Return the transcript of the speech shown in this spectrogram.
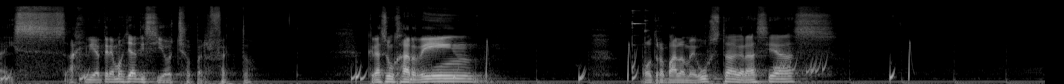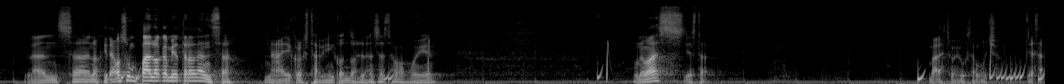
Nice. Agilidad tenemos ya 18 Perfecto. Creas un jardín. Otro palo me gusta Gracias. Lanza. ¿Nos quitamos un palo a cambio de otra lanza? Nah, yo creo que está bien Con dos lanzas estamos muy bien Uno más, ya está. Vale, esto me gusta mucho. Ya está.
